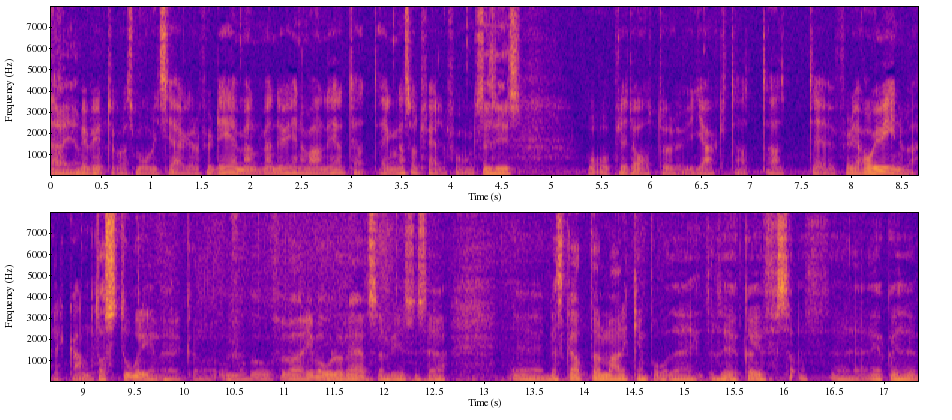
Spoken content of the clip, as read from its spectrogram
ja, du behöver inte vara småviltsjägare för det, men, men det är en av anledningarna till att ägna sig åt fällfångst Precis. och, och predatorjakt. Att, att, eh, för det har ju inverkan. Det har stor inverkan. Och Mm. för, och för varje mål och räv som vi så att säga, eh, beskattar marken på det, det ökar, ju, eh, ökar ju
